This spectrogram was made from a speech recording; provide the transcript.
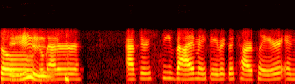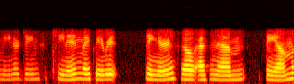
So no matter after Steve Vai, my favorite guitar player, and Maynard James Keenan, my favorite singer, so S and M Sam.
